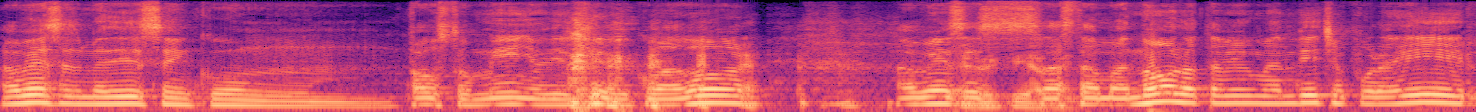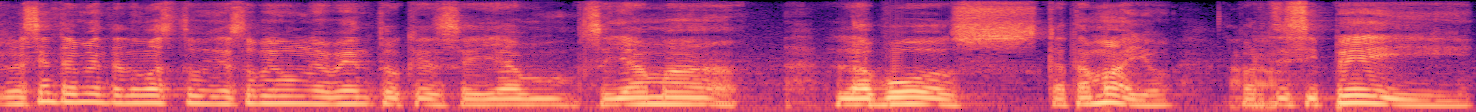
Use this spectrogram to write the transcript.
A veces me dicen con Fausto Miño de aquí de Ecuador. A veces hasta Manolo también me han dicho por ahí. Recientemente nomás estuve, estuve en un evento que se llama, se llama La Voz Catamayo. Ajá. Participé y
